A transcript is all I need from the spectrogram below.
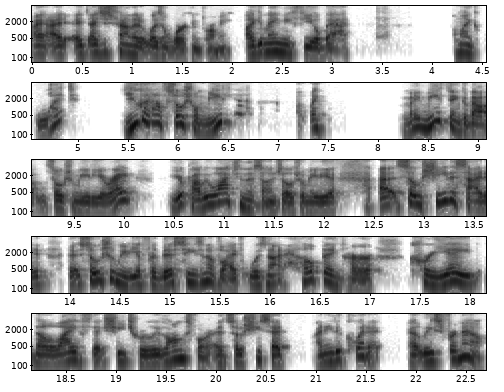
I, I I just found that it wasn't working for me. Like it made me feel bad. I'm like, what? You got off social media? Like, made me think about social media, right? You're probably watching this on social media. Uh, so she decided that social media for this season of life was not helping her create the life that she truly longs for. And so she said, I need to quit it, at least for now.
